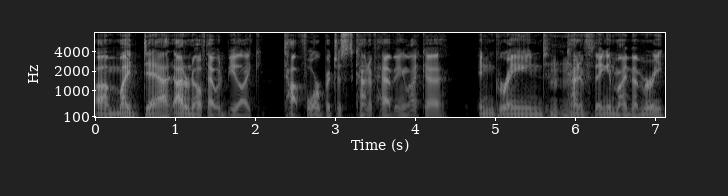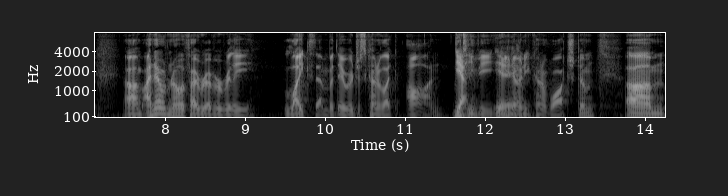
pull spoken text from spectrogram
Um, my dad, I don't know if that would be like top four, but just kind of having like a ingrained mm-hmm. kind of thing in my memory. Um, I don't know if I ever really liked them, but they were just kind of like on yeah. TV, yeah, you know, yeah. and you kind of watched them. Um,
